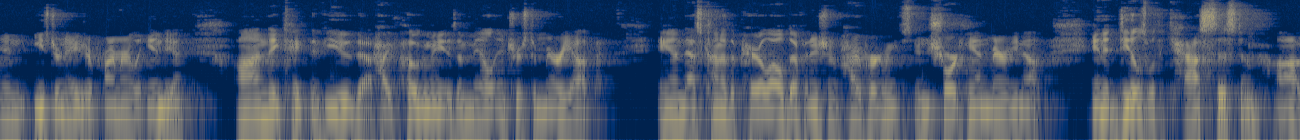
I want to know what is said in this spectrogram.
in Eastern Asia, primarily India. Uh, and they take the view that hypogamy is a male interest to marry up. And that's kind of the parallel definition of hypergamy, in shorthand, marrying up and it deals with the caste system, uh,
